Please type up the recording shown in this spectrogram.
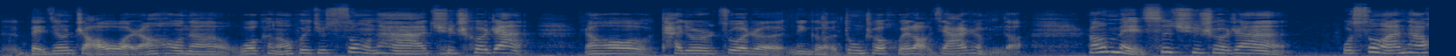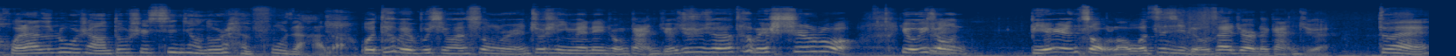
呃北京找我，然后呢，我可能会去送她去车站，然后她就是坐着那个动车回老家什么的。然后每次去车站，我送完她回来的路上，都是心情都是很复杂的。我特别不喜欢送人，就是因为那种感觉，就是觉得特别失落，有一种别人走了，我自己留在这儿的感觉。对，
